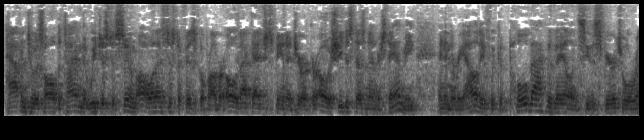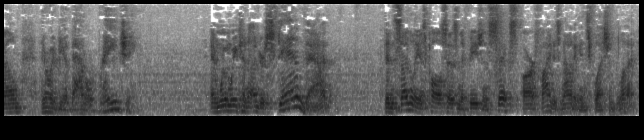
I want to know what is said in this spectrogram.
happen to us all the time that we just assume, oh, well, that's just a physical problem, or oh, that guy's just being a jerk, or oh, she just doesn't understand me. And in the reality, if we could pull back the veil and see the spiritual realm, there would be a battle raging. And when we can understand that, then suddenly, as Paul says in Ephesians 6, our fight is not against flesh and blood.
